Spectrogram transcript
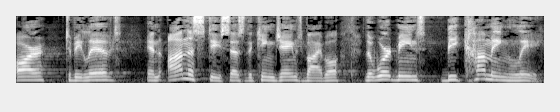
are to be lived in honesty, says the King James Bible. The word means becomingly.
